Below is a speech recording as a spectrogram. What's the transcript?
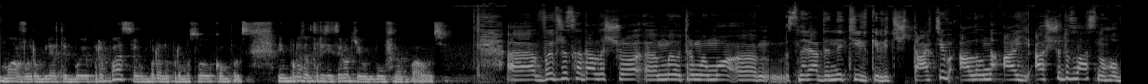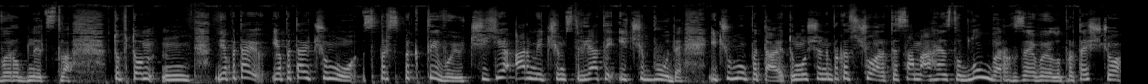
мав виробляти боєприпаси, оборонно-промисловий комплекс, він просто 30 років був на паузі. Е, Ви вже згадали, що е, ми отримуємо е, снаряди не тільки від штатів, але а, щодо власного виробництва. Тобто я питаю, я питаю, чому з перспективою, чи є армії чим стріляти і чи буде? І чому питаю? Тому що, наприклад, вчора те саме агентство Bloomberg заявило про те, що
